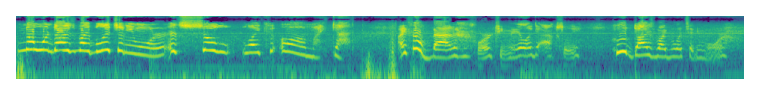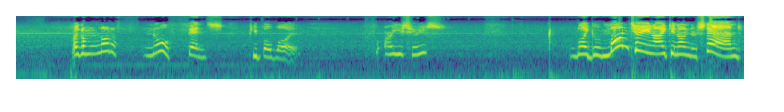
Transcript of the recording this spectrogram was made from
No one dies by blitz anymore. It's so, like, oh my god. I feel bad for our teammate, like, actually. Who dies by blitz anymore? Like, I'm not a, no offense, people, but, are you serious? Like, Montagne I can understand,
